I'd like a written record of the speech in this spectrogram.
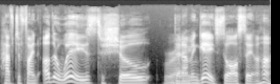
have to find other ways to show that I'm engaged. So I'll say, uh huh,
